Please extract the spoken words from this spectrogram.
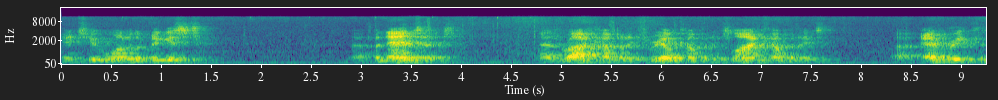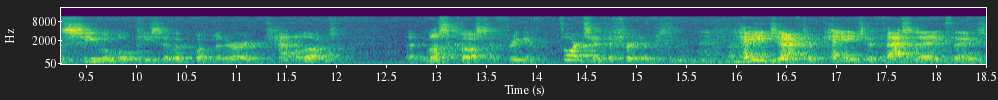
into one of the biggest uh, bonanzas as rod companies, reel companies, line companies, uh, every conceivable piece of equipment in catalogs that must cost a freaking fortune to produce. Page after page of fascinating things,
